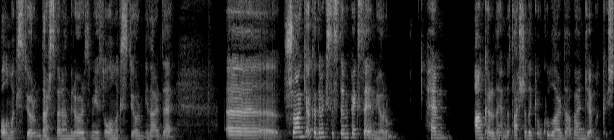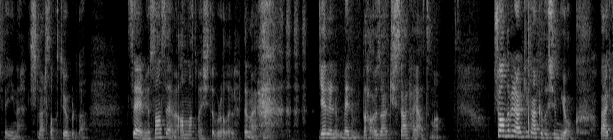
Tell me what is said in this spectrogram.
olmak istiyorum. Ders veren bir öğretim üyesi olmak istiyorum ileride. Eee, şu anki akademik sistemi pek sevmiyorum. Hem Ankara'da hem de Taşra'daki okullarda bence bak işte yine işler sapıtıyor burada. Sevmiyorsan sevme. Anlatma işte buraları, değil mi? Gelelim benim daha özel kişisel hayatıma. Şu anda bir erkek arkadaşım yok. Belki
